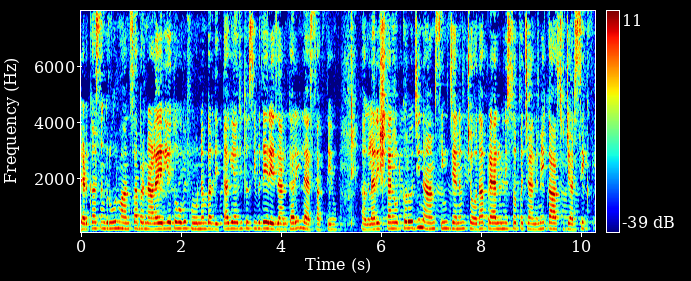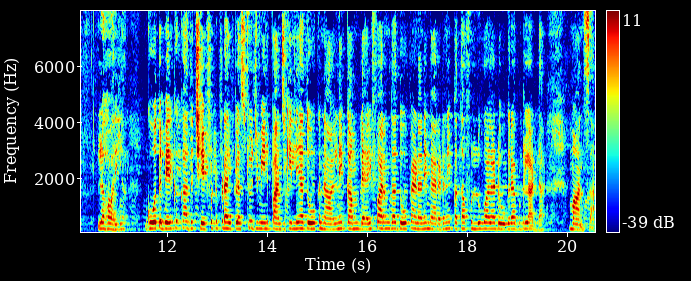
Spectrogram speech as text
ਲੜਕਾ ਸੰਗਰੂਰ ਮਾਨਸਾ ਬਰਨਾਲਾ ਏਰੀਆ ਤੋਂ ਹੋਵੇ ਫੋਨ ਨੰਬਰ ਦਿੱਤਾ ਗਿਆ ਜੀ। ਤੁਸੀਂ ਵਧੇਰੇ ਜਾਣਕਾਰੀ ਲੈ ਸਕਦੇ ਹੋ। ਅਗਲਾ ਰਿਸ਼ਤਾ ਨੋਟ ਕਰੋ ਜੀ। ਨਾਮ ਸਿੰਘ, ਜਨਮ 14 ਅਪ੍ਰੈਲ 1995 ਕਾਸਟ ਜਰਸਿਕ ਲਾਹੌਰੀਆ। ਗੋਤ ਬਿਰਕ ਕੱਦ 6 ਫੁੱਟ ਪੜਾਈ ਪਲੱਸ 2 ਜ਼ਮੀਨ 5 ਕਿੱਲੇ ਆ ਦੋ ਕਨਾਲ ਨੇ ਕੰਮ, ਡੈਰੀ ਫਾਰਮ ਦਾ ਦੋ ਭੈਣਾਂ ਨੇ ਮੈਰਿਡ ਨੇ, ਪਤਾ ਫੁੱਲੂ ਵਾਲਾ ਡੋਗਰਾ ਬੁਢਲਾਡਾ ਮਾਨਸਾ।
